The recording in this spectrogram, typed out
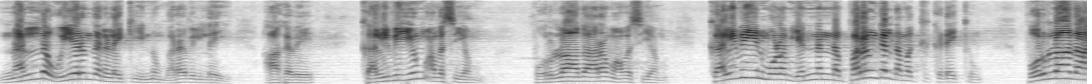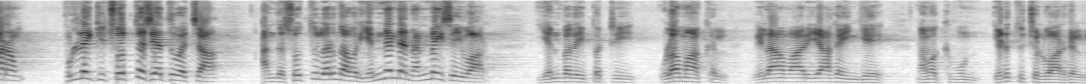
நல்ல உயர்ந்த நிலைக்கு இன்னும் வரவில்லை. ஆகவே கல்வியும் அவசியம் பொருளாதாரம் அவசியம். கல்வியின் மூலம் என்னென்ன பலன்கள் நமக்கு கிடைக்கும்? பொருளாதாரம் பிள்ளைக்கு சொத்தை சேர்த்து வச்சா அந்த சொத்திலிருந்து அவர் என்னென்ன நன்மை செய்வார் என்பதை பற்றி உளமாக்கல் விலாவாரியாக இங்கே நமக்கு முன் எடுத்துச் சொல்வார்கள்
